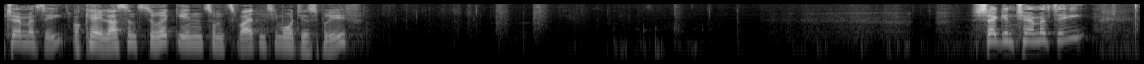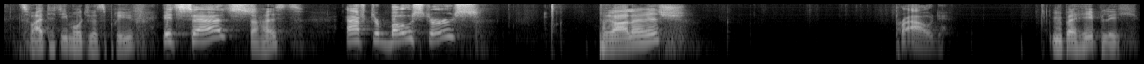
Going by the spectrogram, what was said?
Timothy. Okay, lasst uns zurückgehen zum zweiten Timotheusbrief. Second Timothy. Zweiter Timotheusbrief. It says, Da heißt's after boasters, prahlerisch, proud. überheblich.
